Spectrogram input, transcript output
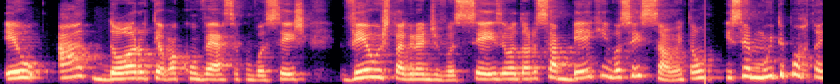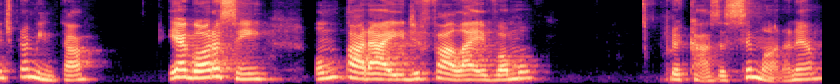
Eu adoro ter uma conversa com vocês, ver o Instagram de vocês, eu adoro saber quem vocês são. Então, isso é muito importante para mim, tá? E agora sim, vamos parar aí de falar e vamos para casa da semana, né?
